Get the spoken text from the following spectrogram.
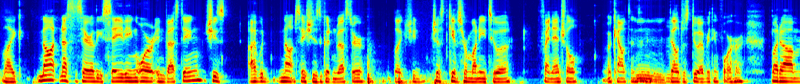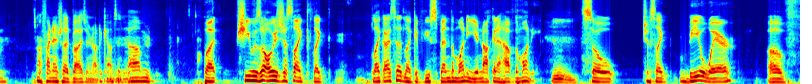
like not necessarily saving or investing. She's I would not say she's a good investor. Like she just gives her money to a financial accountant, and they'll just do everything for her. But um, or financial advisor, not accountant. Um, but she was always just like like like I said, like if you spend the money, you're not gonna have the money. Hmm. So just like be aware of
